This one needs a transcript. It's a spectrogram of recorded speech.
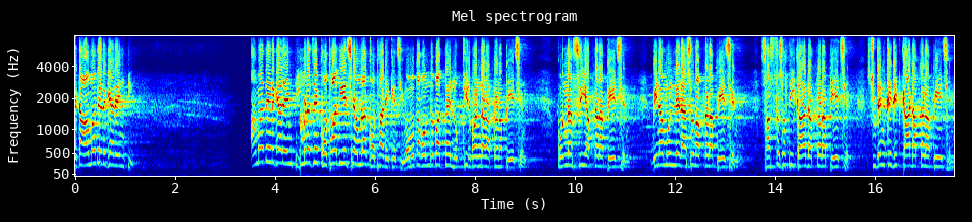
এটা আমাদের গ্যারেন্টি আমাদের গ্যারেন্টি আমরা যে কথা দিয়েছি, আমরা কথা রেখেছি। মমতা বন্দ্যোপাধ্যায়, লক্ষ্মীর ভান্ডার আপনারা পেয়েছেন। কন্যাশ্রী আপনারা পেয়েছেন। বিনামূল্যে রেশন আপনারা পেয়েছেন। স্বাস্থ্যসাথী কার্ড আপনারা পেয়েছেন। স্টুডেন্ট ক্রেডিট কার্ড আপনারা পেয়েছেন।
